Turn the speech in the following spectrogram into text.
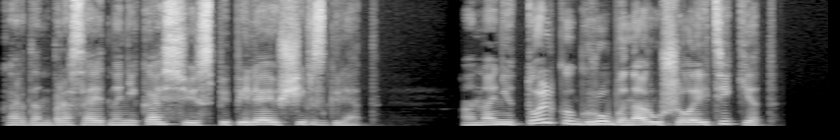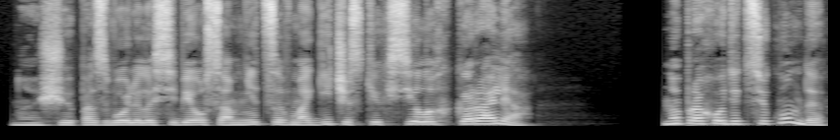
Кардан бросает на Никассию испепеляющий взгляд. Она не только грубо нарушила этикет, но еще и позволила себе усомниться в магических силах короля. Но проходит секунда,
